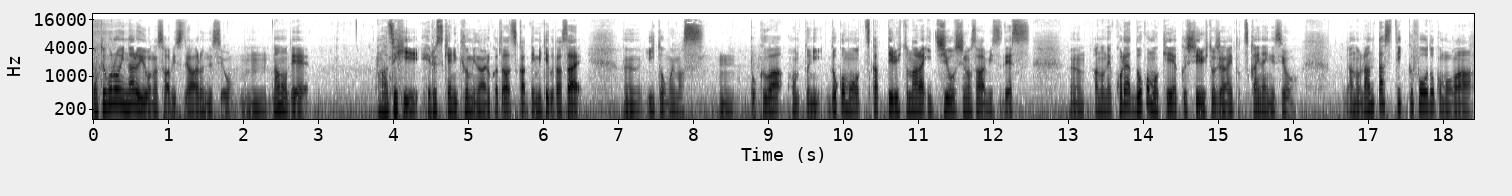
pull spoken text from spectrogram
お手頃になるようなサービスではあるんですよ。うん。なので、まあ、ぜひ、ヘルスケアに興味のある方は使ってみてください。うん、いいと思います。うん。僕は本当に、ドコモを使っている人なら一押しのサービスです。うん。あのね、これはドコモ契約している人じゃないと使えないんですよ。あの、ランタスティック4ドコモは、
